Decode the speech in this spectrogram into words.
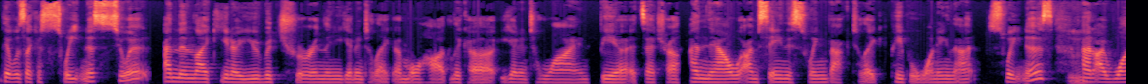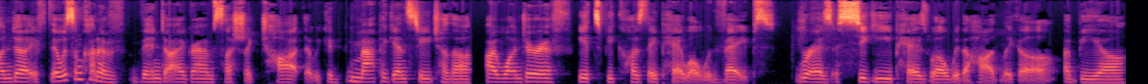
There was like a sweetness to it. And then like, you know, you mature and then you get into like a more hard liquor, you get into wine, beer, etc. And now I'm seeing this swing back to like people wanting that sweetness. Mm. And I wonder if there was some kind of Venn diagram slash like chart that we could map against each other. I wonder if it's because they pair well with vapes. Whereas a ciggy pairs well with a hard liquor, a beer,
